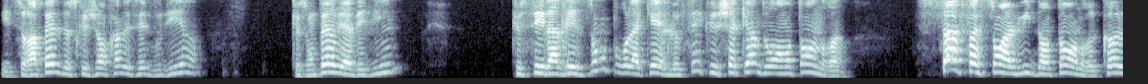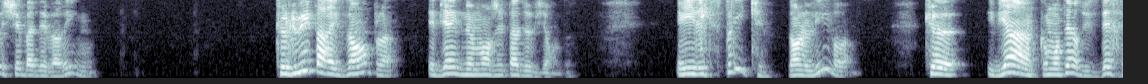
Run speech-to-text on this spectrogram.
Il se rappelle de ce que je suis en train d'essayer de vous dire, que son père lui avait dit que c'est la raison pour laquelle le fait que chacun doit entendre sa façon à lui d'entendre Kol Sheba Devarim, que lui, par exemple, eh bien, il ne mangeait pas de viande. Et il explique dans le livre qu'il y a un commentaire du Zdech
